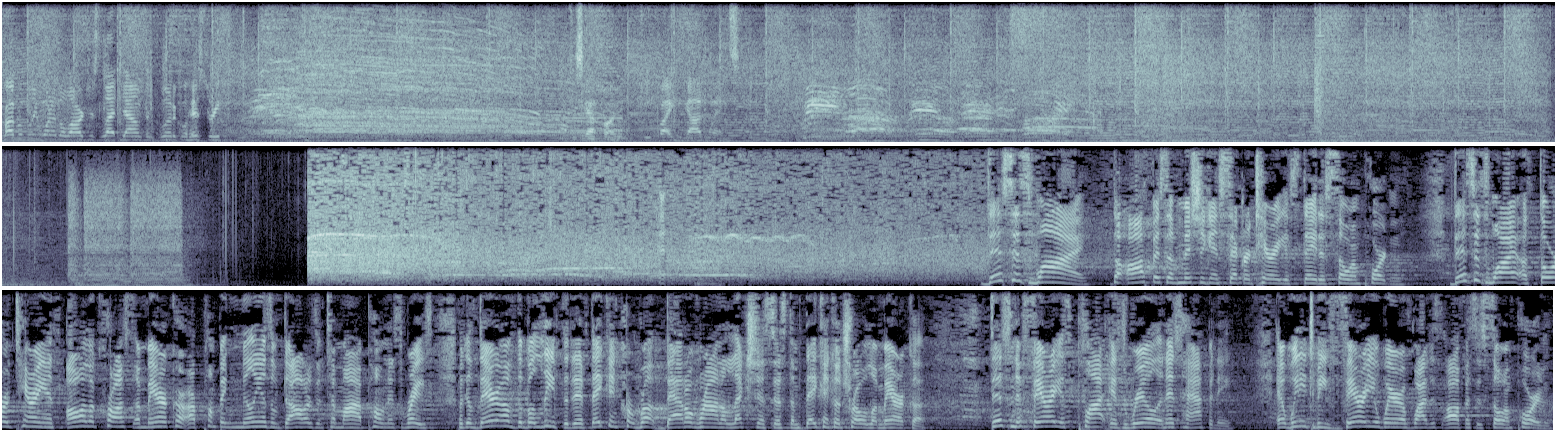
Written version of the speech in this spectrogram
Probably one of the largest letdowns in political history. Just have fun. Keep fighting, God wins. This is why the office of Michigan Secretary of State is so important. This is why authoritarians all across America are pumping millions of dollars into my opponent's race because they're of the belief that if they can corrupt battleground election systems, they can control America. This nefarious plot is real and it's happening. And we need to be very aware of why this office is so important.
